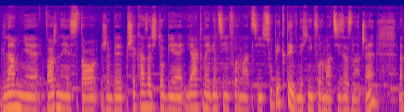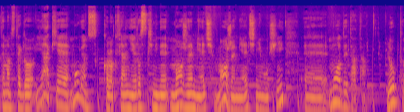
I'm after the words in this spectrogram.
Dla mnie ważne jest to, żeby przekazać Tobie jak najwięcej informacji, subiektywnych informacji zaznaczę, na temat tego, jakie, mówiąc kolokwialnie, rozkminy może mieć, może mieć, nie musi, e, młody tata lub y,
